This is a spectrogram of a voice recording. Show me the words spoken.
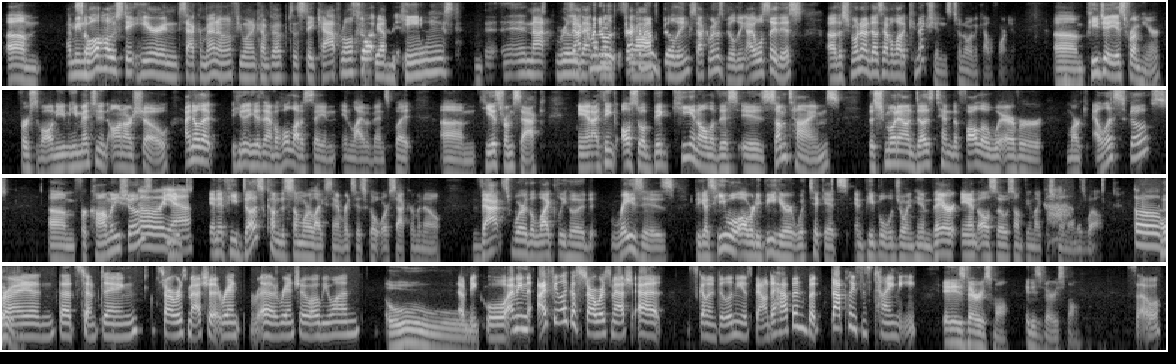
Um, I mean, So- we'll host it here in Sacramento if you want to come up to the state capitol. So- we have the Kings, and not really Sacramento, that. great of a draw. Sacramento's building. Sacramento's building. I will say this: uh, the Schmoedown does have a lot of connections to Northern California. Um, PJ is from here, first of all, and he, he mentioned it on our show. I know that he, he doesn't have a whole lot of say in, in live events, but um, he is from Sac. And I think also a big key in all of this is sometimes the Schmoedown does tend to follow wherever Mark Ellis goes um, for comedy shows. Oh And if- yeah, and if he does come to somewhere like San Francisco or Sacramento, that's where the likelihood raises because he will already be here with tickets and people will join him there and also something like the Schmoedown as well. Oh, Oh. Brian, that's tempting. Star Wars match at Ran- uh, Rancho Obi Wan. Oh, That'd be cool. I mean, I feel like a Star Wars match at Scum and Villainy is bound to happen, but that place is tiny. it is very small. It is very small. So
